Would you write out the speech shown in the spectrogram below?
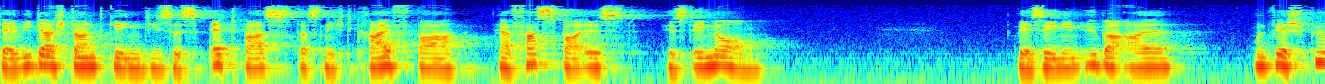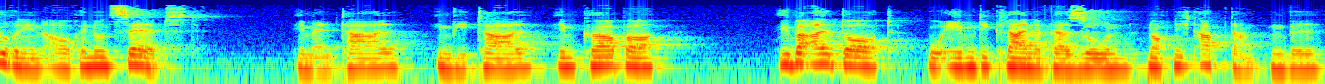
der Widerstand gegen dieses Etwas, das nicht greifbar, erfassbar ist, ist enorm. Wir sehen ihn überall und wir spüren ihn auch in uns selbst, im Mental, im Vital, im Körper, überall dort, wo eben die kleine Person noch nicht abdanken will.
